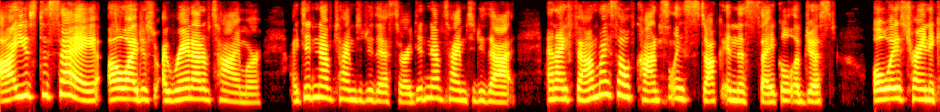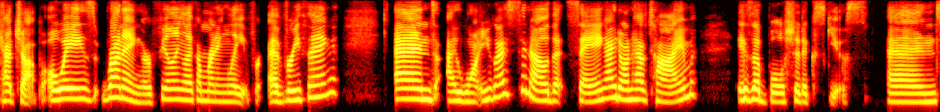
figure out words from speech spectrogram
I used to say, Oh, I just, I ran out of time, or I didn't have time to do this, or I didn't have time to do that. And I found myself constantly stuck in this cycle of just always trying to catch up, always running or feeling like I'm running late for everything. And I want you guys to know that saying I don't have time is a bullshit excuse. And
